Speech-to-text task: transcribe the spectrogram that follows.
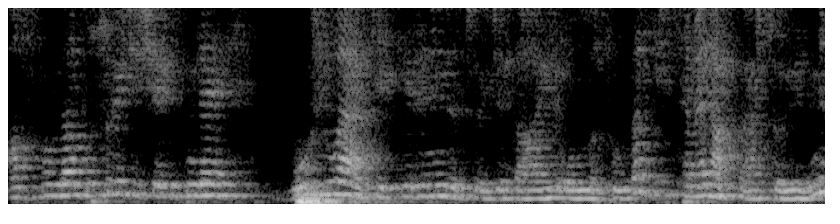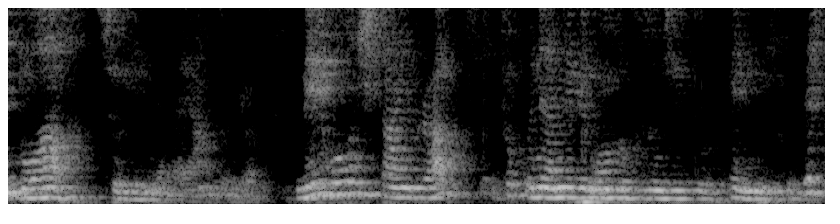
aslında bu süreç içerisinde burjuva erkeklerinin de sürece dahil olmasında bir temel haklar söylemini doğa söylemine dayandırıyor. Mary Wollstonecraft çok önemli bir 19. yüzyıl feministidir.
